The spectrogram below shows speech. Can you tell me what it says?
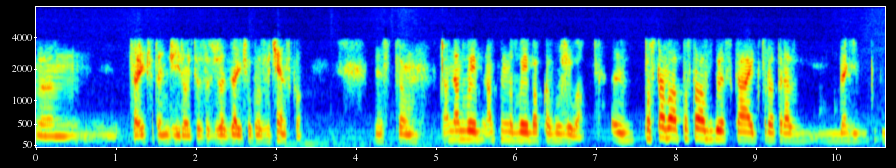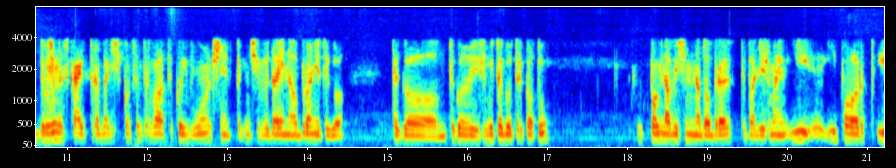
Um, zaliczył ten Giro i to zaliczył go zwycięsko. Więc to na dwoje, na, dwoje babka włożyła. Postawa, postawa w ogóle Sky, która teraz będzie, drużyny Sky, która będzie się koncentrowała tylko i wyłącznie, tak mi się wydaje, na obronie tego, tego, tego żółtego trykotu powinna wyjść im na dobre, tym bardziej, że mają i, i Port, i,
